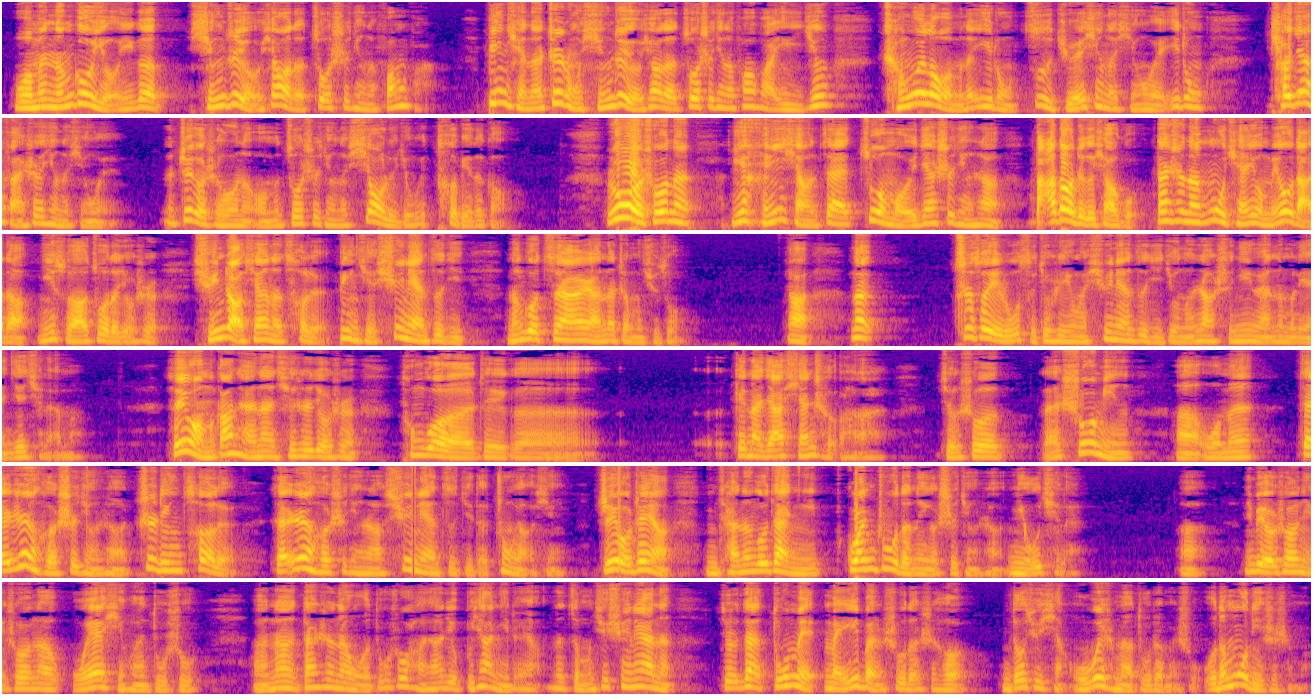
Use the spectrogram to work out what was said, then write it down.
我们能够有一个行之有效的做事情的方法，并且呢，这种行之有效的做事情的方法已经成为了我们的一种自觉性的行为，一种条件反射性的行为，那这个时候呢，我们做事情的效率就会特别的高。如果说呢，你很想在做某一件事情上达到这个效果，但是呢，目前又没有达到，你所要做的就是寻找相应的策略，并且训练自己能够自然而然的这么去做啊。那之所以如此，就是因为训练自己就能让神经元那么连接起来嘛。所以我们刚才呢，其实就是通过这个跟大家闲扯哈，就是说来说明啊，我们在任何事情上制定策略，在任何事情上训练自己的重要性。只有这样，你才能够在你关注的那个事情上牛起来，啊，你比如说，你说呢，我也喜欢读书啊，那但是呢，我读书好像就不像你这样，那怎么去训练呢？就是在读每每一本书的时候，你都去想，我为什么要读这本书？我的目的是什么？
